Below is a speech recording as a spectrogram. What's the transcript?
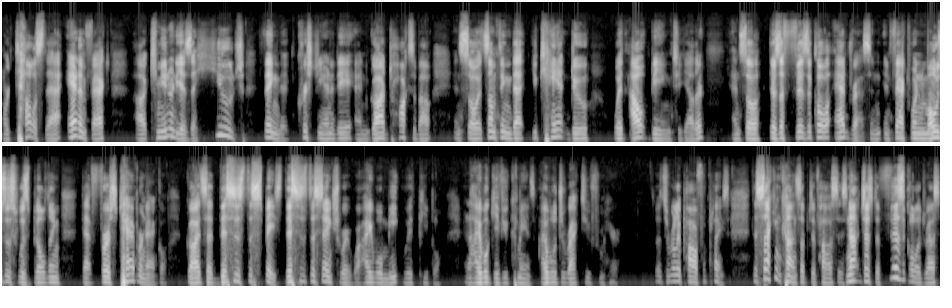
or tell us that. And in fact, uh, community is a huge thing that Christianity and God talks about. And so it's something that you can't do without being together. And so there's a physical address. And in fact, when Moses was building that first tabernacle, God said, This is the space, this is the sanctuary where I will meet with people and I will give you commands. I will direct you from here. So it's a really powerful place. The second concept of house is not just a physical address,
